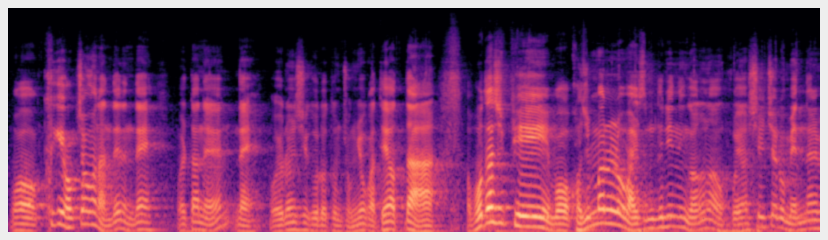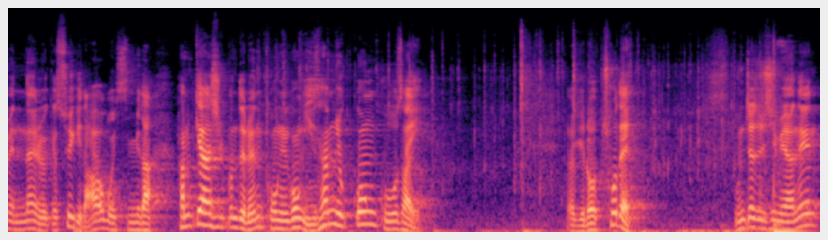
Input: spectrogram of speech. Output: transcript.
뭐 크게 걱정은 안 되는데 뭐 일단은 네 뭐 이런 식으로 좀 종료가 되었다. 어, 보다시피 뭐 거짓말로 말씀드리는 거는 없고요. 실제로 맨날 맨날 이렇게 수익이 나오고 있습니다. 함께 하실 분들은 010-2360-9542 여기로 초대 문자 주시면은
